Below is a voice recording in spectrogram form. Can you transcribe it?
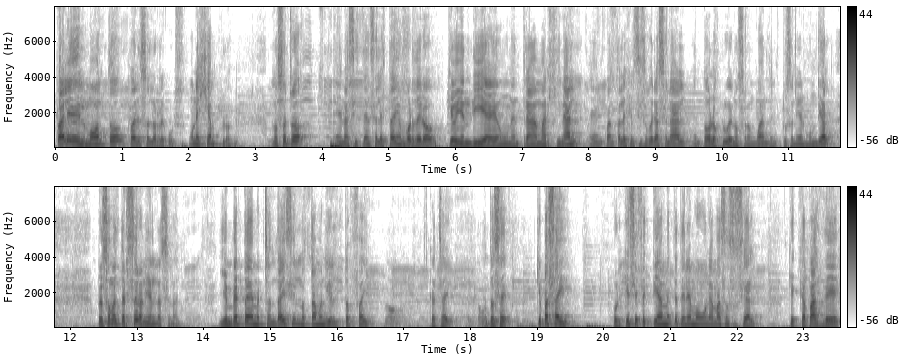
cuál es el monto, cuáles son los recursos. Un ejemplo, nosotros en asistencia al estadio en Bordero, que hoy en día es una entrada marginal en cuanto al ejercicio operacional, en todos los clubes, no solo en Wander, incluso a nivel mundial, pero somos el tercero a nivel nacional. Y en venta de merchandising no estamos ni en el top 5. ¿Cachai? Entonces, ¿qué pasa ahí? ¿Por qué si efectivamente tenemos una masa social que es capaz de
